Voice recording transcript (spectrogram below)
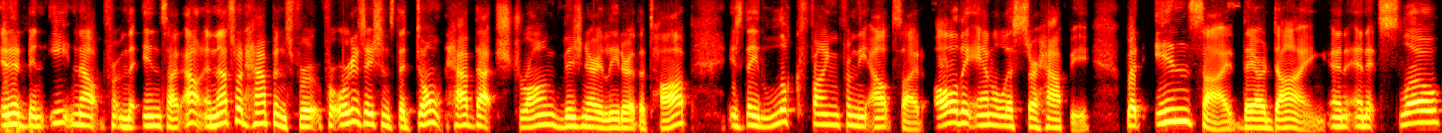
it had been eaten out from the inside out. And that's what happens for, for organizations that don't have that strong visionary leader at the top is they look fine from the outside. All the analysts are happy, but inside they are dying. And, and it's slow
